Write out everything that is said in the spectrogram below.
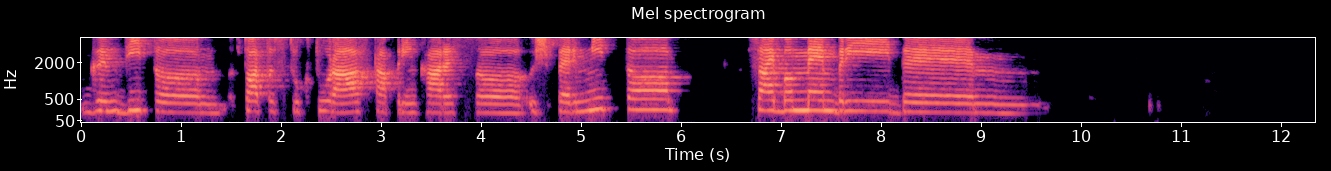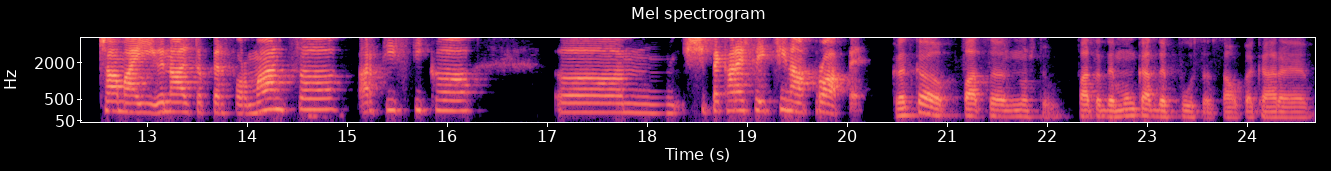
gândită toată structura asta prin care să își permită să aibă membrii de cea mai înaltă performanță artistică um, și pe care să-i țină aproape. Crezi că față, nu știu, față de munca depusă sau pe care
